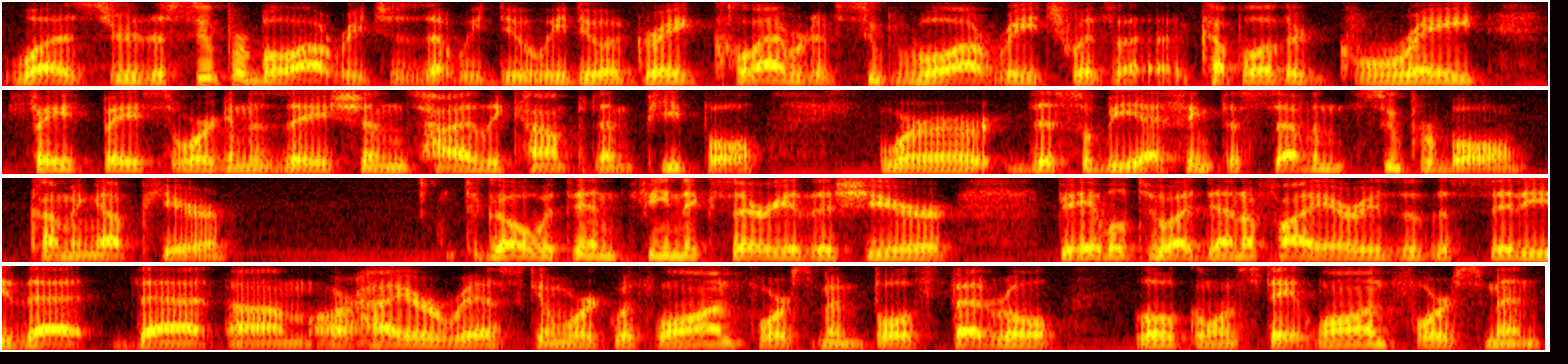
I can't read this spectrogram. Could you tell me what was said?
was through the Super Bowl outreaches that we do. We do a great collaborative Super Bowl outreach with a couple other great faith based organizations, highly competent people, where this will be, I think, the seventh Super Bowl coming up here to go within Phoenix area this year, be able to identify areas of the city that that um, are higher risk, and work with law enforcement, both federal, local, and state law enforcement,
